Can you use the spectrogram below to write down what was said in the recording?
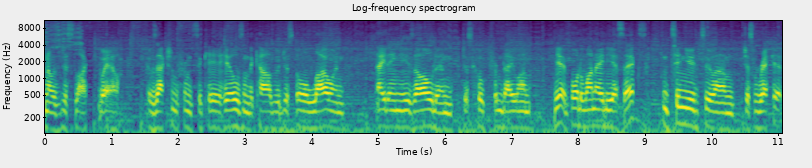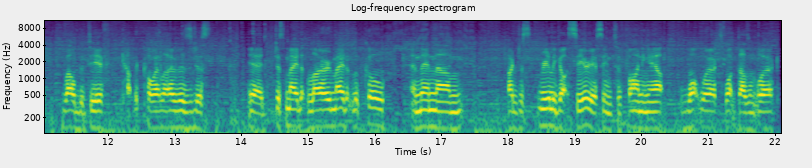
and I was just like, wow. It was action from Sekia Hills and the cars were just all low and 18 years old and just hooked from day one. Yeah, bought a 180SX, continued to um, just wreck it, weld the diff, cut the coilovers, just, yeah, just made it low, made it look cool. And then um, I just really got serious into finding out what works, what doesn't work.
